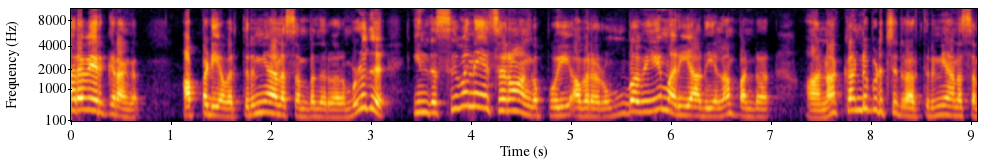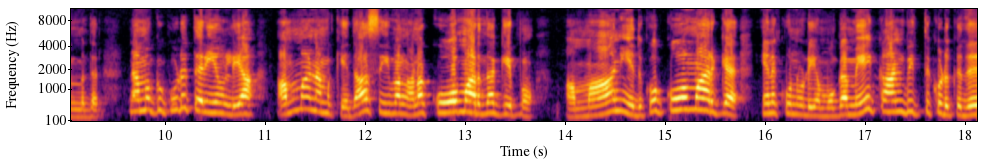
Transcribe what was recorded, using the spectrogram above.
வரவேற்கிறாங்க. அப்படி அவர் திருஞான சம்பந்தர் வரும்பொழுது இந்த சிவநேசரும் அங்க போய் அவரை ரொம்பவே மரியாதையெல்லாம் பண்றார். ஆனா கண்டுபிடிச்சிடுறார் திருஞான சம்பந்தர். நமக்கு கூட தெரியும் இல்லையா? அம்மா நமக்கு ஏதாவது செய்வாங்க? ஆனா கோமா இருந்தா கேட்போம். அம்மா நீ எதுக்கோ கோமா இருக்க? எனக்கு உன்னுடைய முகமே காண்பித்து கொடுக்குது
